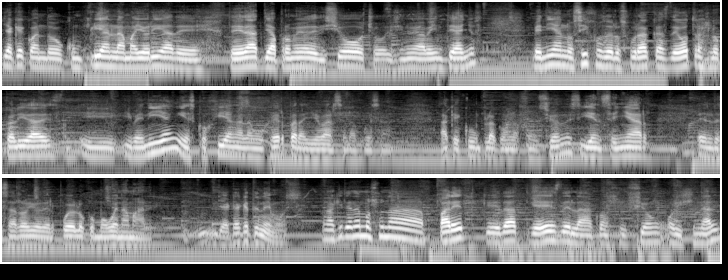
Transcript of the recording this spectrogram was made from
ya que cuando cumplían la mayoría de, de edad, ya promedio de 18, 19 a 20 años, venían los hijos de los huracas de otras localidades y, y venían y escogían a la mujer para llevársela pues a, a que cumpla con las funciones y enseñar el desarrollo del pueblo como buena madre. ¿Y acá qué tenemos? Bueno, aquí tenemos una pared que, da, que es de la construcción original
